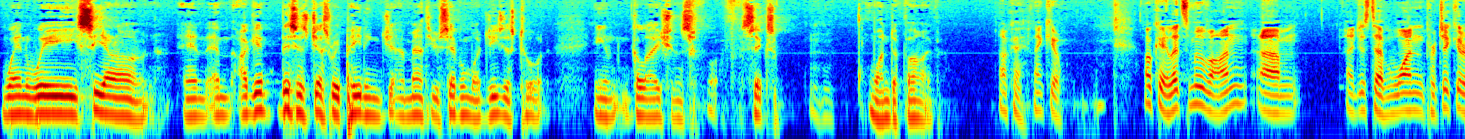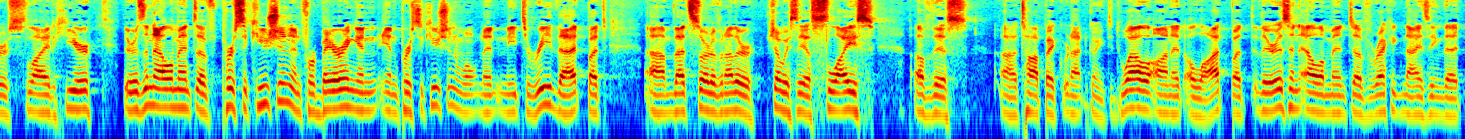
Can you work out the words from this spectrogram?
when we see our own. And, and again, this is just repeating Matthew 7, what Jesus taught in Galatians 6, mm-hmm. 1 to 5. Okay, thank you. Okay, let's move on. Um, I just have one particular slide here. There is an element of persecution and forbearing in, in persecution. Won't need to read that, but um, that's sort of another, shall we say, a slice of this uh, topic. We're not going to dwell on it a lot, but there is an element of recognizing that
